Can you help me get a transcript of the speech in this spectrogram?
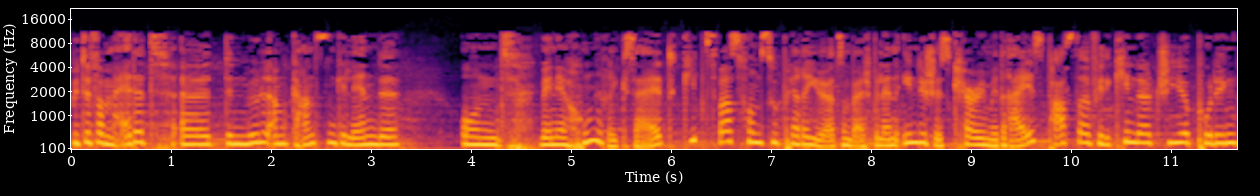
Bitte vermeidet äh, den Müll am ganzen Gelände und wenn ihr hungrig seid, gibt's was von Superior, zum Beispiel ein indisches Curry mit Reis, Pasta für die Kinder, Chia Pudding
